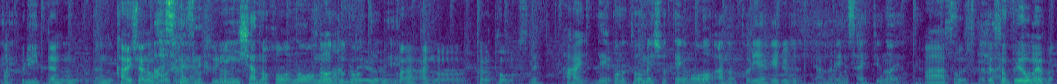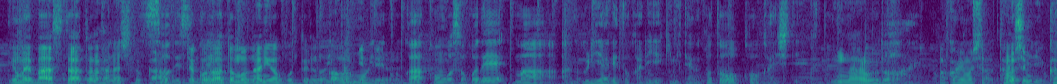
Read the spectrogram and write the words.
で、フリーってあのあの会社の方で、ね、そうですね。フリー社の方の、うん、ノートっていう、まあ、あのプラットフォームですね。はい、でこの透明書店をあの取り上げるあの連載っていうのをやっております。あそうですか、で、はい、即読めば読めばスタートの話とかそうです、ね、じゃこの後も何が起こってるのかを思い出とか今後そこで、まあ、あの売上とか利益みたいなことを公開していくとなるほど、はい、わかりました。楽しみに必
